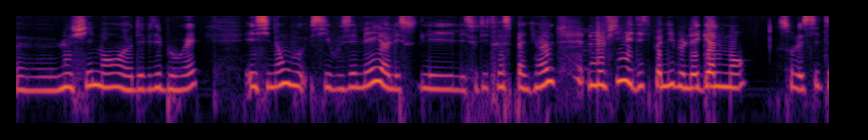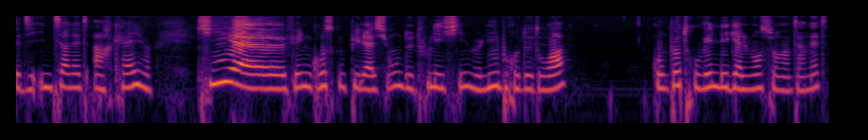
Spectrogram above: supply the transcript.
le film en DVD Blu-ray. Et sinon, si vous aimez euh, les, sous- les- les sous-titres espagnols, le film est disponible légalement sur le site du Internet Archive qui euh, fait une grosse compilation de tous les films libres de droit qu'on peut trouver légalement sur Internet.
